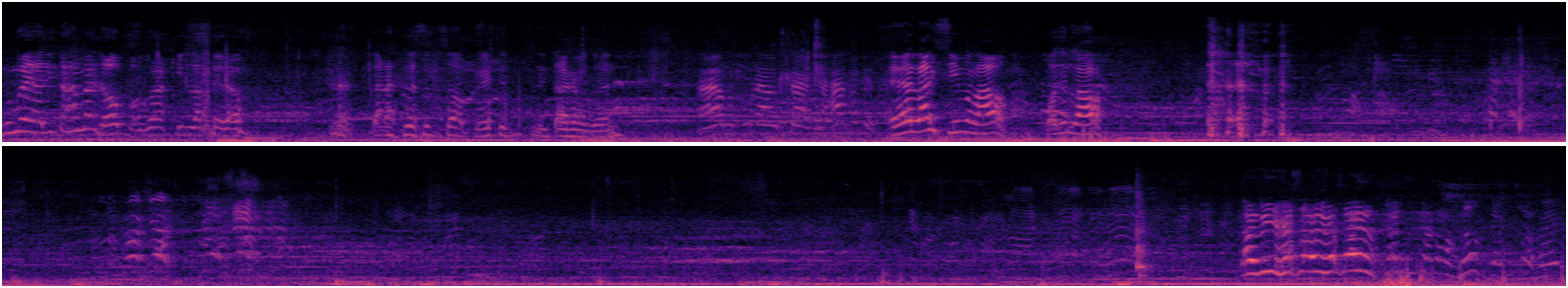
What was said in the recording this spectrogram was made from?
No meio ali tava melhor, pô. Agora aqui no lateral. O cara cansa de sua frente ele tá jogando. Ah, vou pular o carro, garrafa, velho. É lá em cima, lá, ó. Pode ir lá, ó. Caminho, já saiu, já saiu! Já saiu! Não, caminho já veio.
